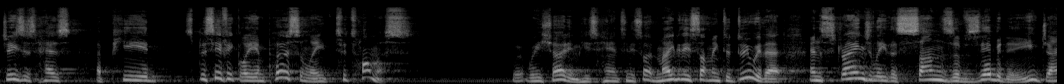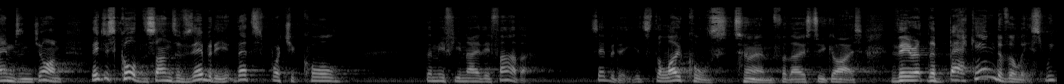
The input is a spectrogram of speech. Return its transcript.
Jesus has appeared specifically and personally to Thomas. Where he showed him his hands and his side. Maybe there's something to do with that. And strangely, the sons of Zebedee, James and John, they're just called the sons of Zebedee. That's what you call them if you know their father. Zebedee. It's the locals' term for those two guys. They're at the back end of the list. We,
